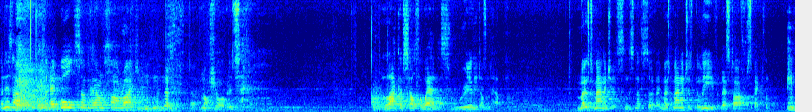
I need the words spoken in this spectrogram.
and is, that, is Ed Balls over there on the far right? not sure, but it's lack of self-awareness really doesn't help. Most managers, and there's another survey, most managers believe that their staff respect them,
